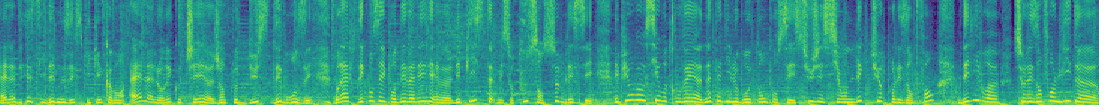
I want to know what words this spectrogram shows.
Elle a décidé de nous expliquer comment elle, elle aurait coaché euh, Jean-Claude Duss débronzé. Bref, des conseils pour dévaler euh, les pistes, mais surtout sans se blesser. Et puis on va aussi retrouver euh, Nathalie Le Breton pour ses suggestions lecture pour les enfants, des livres sur les enfants leaders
